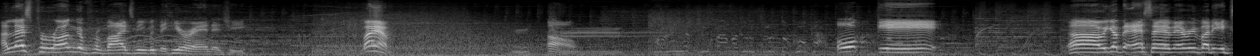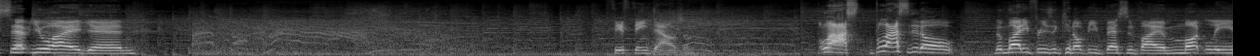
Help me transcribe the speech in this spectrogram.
Unless Piranga provides me with the hero energy. Bam! Oh. Okay. Ah, uh, we got the SA of everybody except UI again. 15,000. Blast! Blast it all! The Mighty Frieza cannot be bested by a motley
